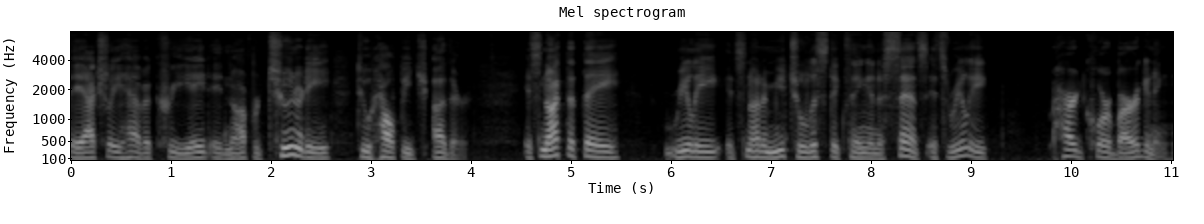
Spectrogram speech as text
they actually have a create an opportunity to help each other. It's not that they really, it's not a mutualistic thing in a sense, it's really hardcore bargaining.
